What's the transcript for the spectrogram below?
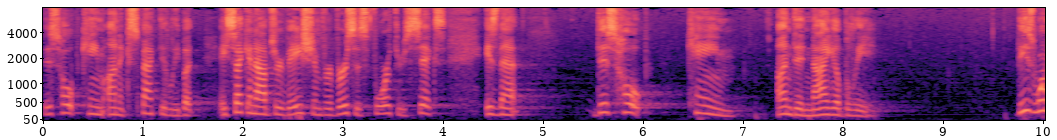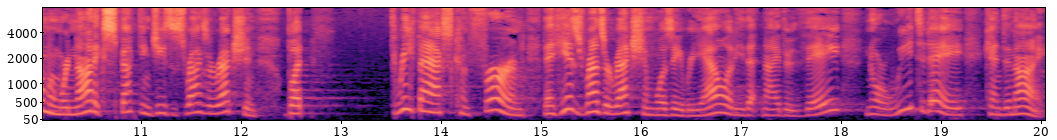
This hope came unexpectedly, but a second observation for verses 4 through 6 is that this hope came undeniably. These women were not expecting Jesus' resurrection, but Three facts confirmed that his resurrection was a reality that neither they nor we today can deny.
